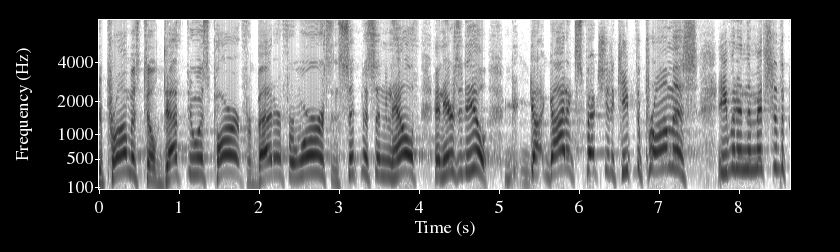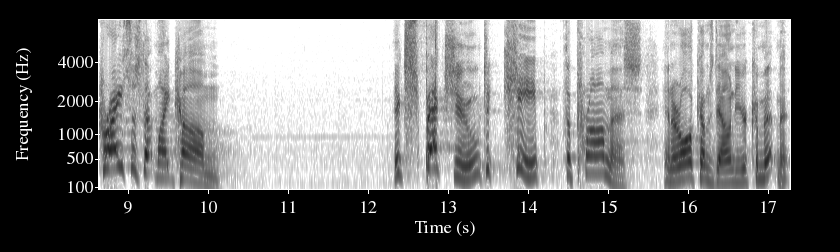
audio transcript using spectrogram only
You promised till death do us part, for better, for worse, in sickness and in health. And here's the deal God, expects you to keep the promise, even in the midst of the crisis that might come. Expects you to keep the promise. And it all comes down to your commitment.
